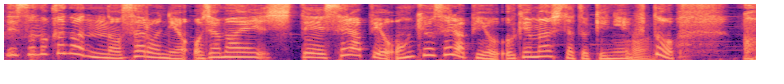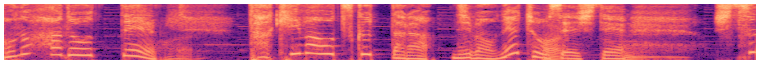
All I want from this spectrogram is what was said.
で、その方のサロンにお邪魔して、セラピーを、音響セラピーを受けましたときに、はい。ふと、この波動って、滝場を作ったら、磁場をね、調整して、うん。室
